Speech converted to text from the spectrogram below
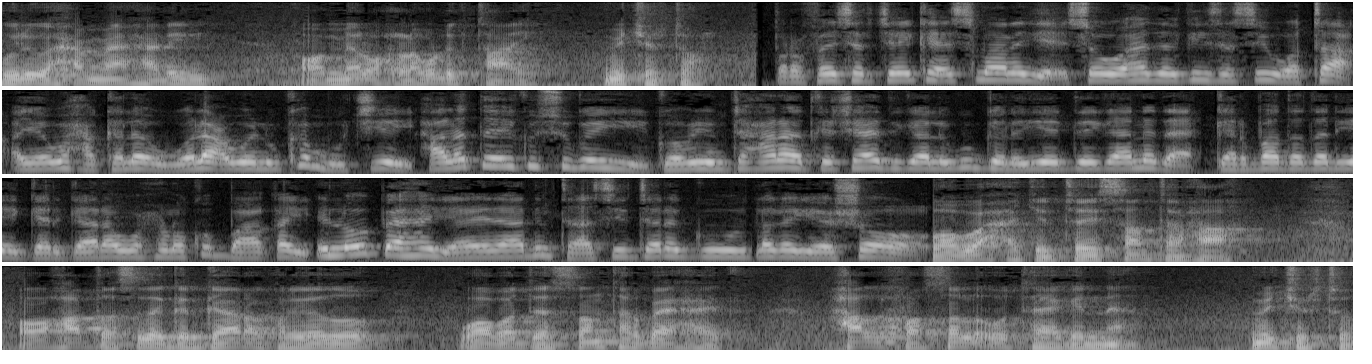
weli waxa maa hadhin oo meel wax lagu dhigtaay ma jirto. Rofesor jeka ismaaniye isagoo hadalkiisa sii wata ayaa waxaa kale walaac weyn uu ka muujiyey xaaladda ay ku sugayiin goobi imtixaanaadka shaadiga lagu gelayay deegaanada garbadadan iyo gargaara wuxuuna ku baaqay in loo baahan yahay in arrintaasi tara guud laga yeesho. Waxaa jirtay santarha oo hadda sida gargaaroo kale iyadu waaba dee santar bay ahayd hal fasal oo taaganna? Ma jirto.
